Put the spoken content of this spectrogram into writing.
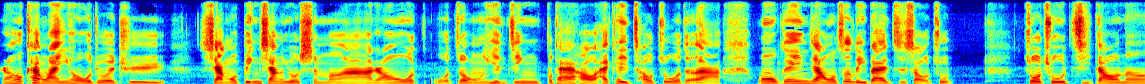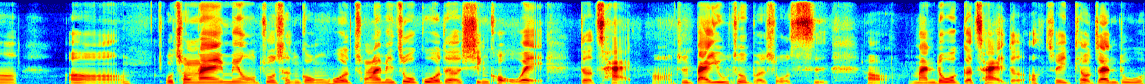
然后看完以后，我就会去想我冰箱有什么啊？然后我我这种眼睛不太好，还可以操作的啊。哦，我跟你讲，我这礼拜至少做做出几道呢。呃，我从来没有做成功，或从来没做过的新口味的菜哦，就是拜 YouTube 所赐，哦，蛮多个菜的哦，所以挑战度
